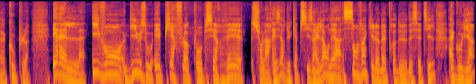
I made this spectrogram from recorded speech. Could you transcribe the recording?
euh, couples. Erel, Yvon Guyouzou et Pierre Floch ont observé sur la réserve du Cap Sizun. Et là, on est à 120 km de, des sept îles, à Goulien.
